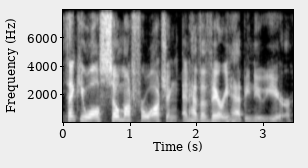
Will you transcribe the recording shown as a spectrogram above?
Thank you all so much for watching, and have a very happy new year.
